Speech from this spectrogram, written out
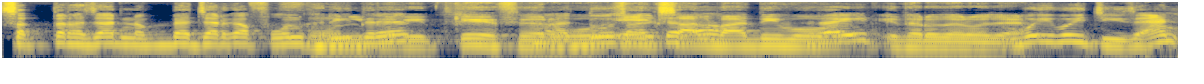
सत्तर हज़ार नब्बे हज़ार का फ़ोन खरीद रहे हैं। फिर हाँ, दो साल एक साल बाद ही वो राइट इधर उधर हो जाए। वही वही चीज़। एंड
